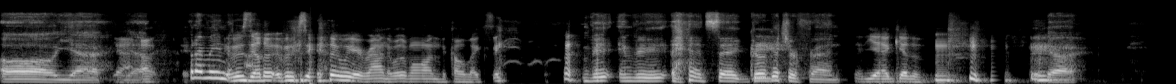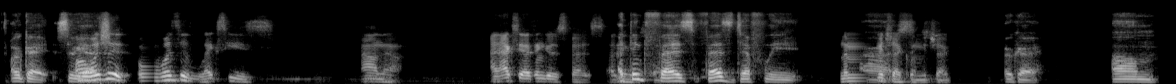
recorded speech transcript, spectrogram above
Oh yeah. Yeah. Yeah. uh, But I mean if it was the other, if it was the other way around, I would have wanted to call Lexi. be, and be and say, girl, get your friend. yeah, get him. Yeah. Okay. So Or yeah, was it? Was it Lexi's? I don't know. I actually, I think it was Fez. I think it was Fez Fez definitely Let me Ah, check. Let me check. Okay. Um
